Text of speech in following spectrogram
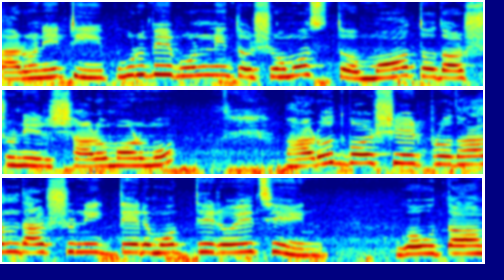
কারণ এটি পূর্বে বর্ণিত সমস্ত মত ও দর্শনের সারমর্ম। ভারতবর্ষের প্রধান দার্শনিকদের মধ্যে রয়েছেন গৌতম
